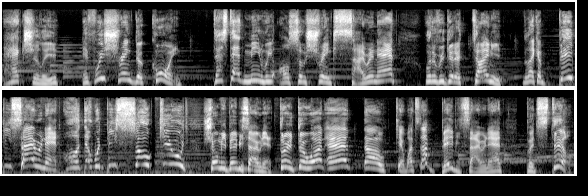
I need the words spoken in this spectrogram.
Actually, if we shrink the coin, does that mean we also shrink Siren Head? What if we get a tiny, like a baby Siren Head. Oh, that would be so cute. Show me baby Siren Head. Three, two, one, and... Okay, what's that baby Siren Head? But still,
